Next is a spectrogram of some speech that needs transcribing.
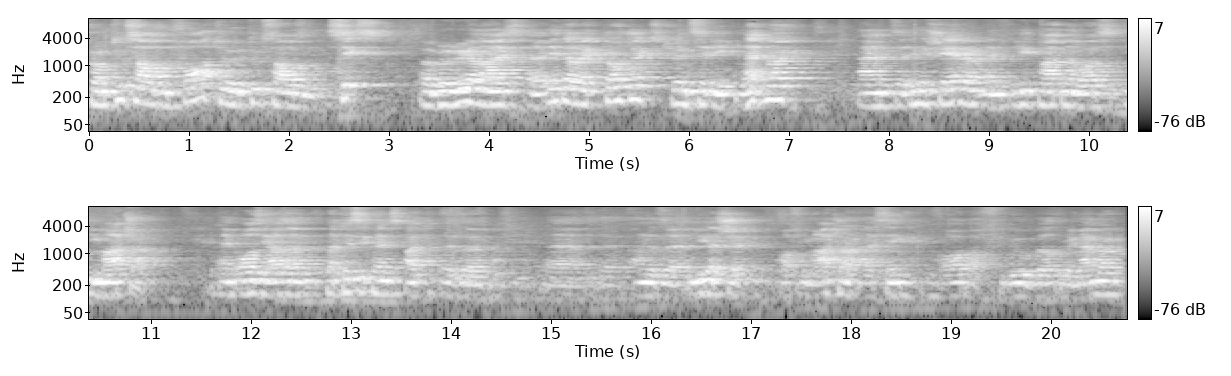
From 2004 to 2006, uh, we realized an Interreg project, Twin City Network, and the initiator and lead partner was Imatra, and all the other participants, but the under the leadership of Imatra, I think all of you will remember.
